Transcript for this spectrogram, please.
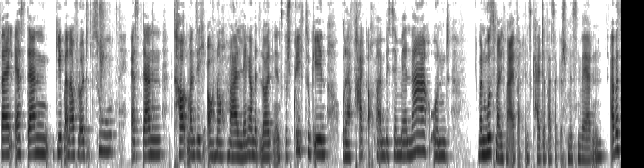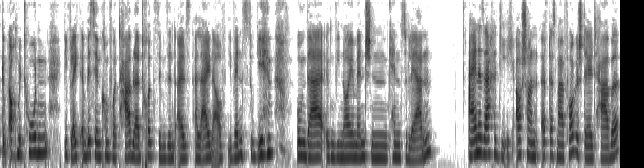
weil erst dann geht man auf Leute zu, erst dann traut man sich auch noch mal länger mit Leuten ins Gespräch zu gehen oder fragt auch mal ein bisschen mehr nach und man muss manchmal einfach ins kalte Wasser geschmissen werden. Aber es gibt auch Methoden, die vielleicht ein bisschen komfortabler trotzdem sind, als alleine auf Events zu gehen, um da irgendwie neue Menschen kennenzulernen. Eine Sache, die ich auch schon öfters mal vorgestellt habe,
